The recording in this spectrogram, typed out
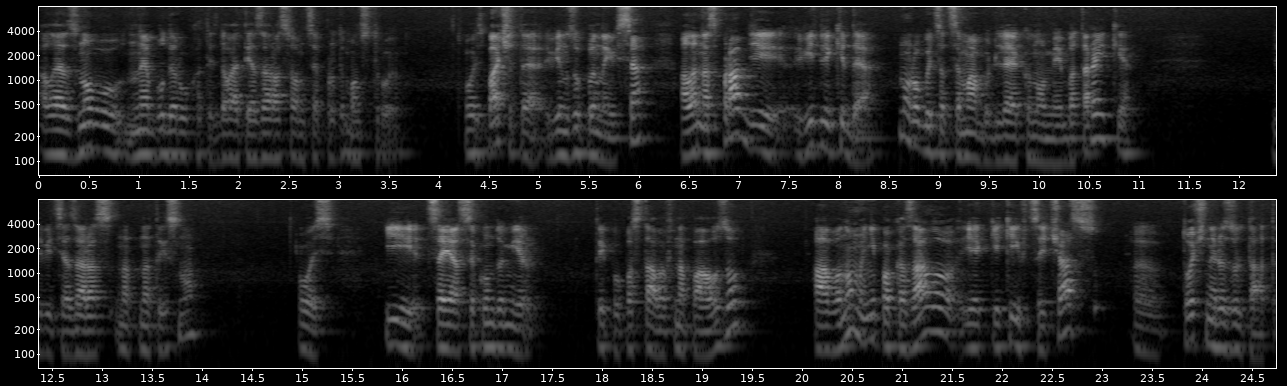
але знову не буде рухатись. Давайте я зараз вам це продемонструю. Ось бачите, він зупинився, але насправді відлік іде. Ну, робиться це, мабуть, для економії батарейки. Дивіться, я зараз натисну. Ось. І це я секундомір, типу, поставив на паузу. А воно мені показало, як- який в цей час е, точний результат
